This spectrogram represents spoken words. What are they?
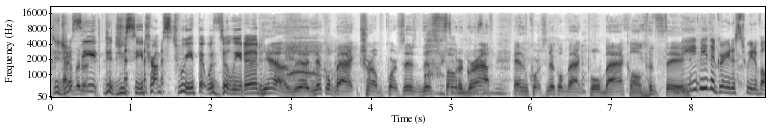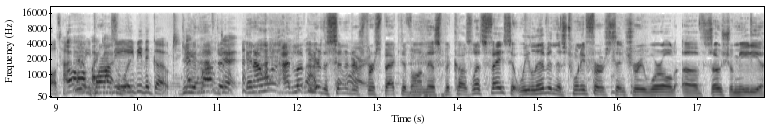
Did you having a- see? Did you see Trump's tweet that was deleted? Yeah, the Nickelback Trump, of course, this, this oh, photograph, and of course, Nickelback pulled back on the thing. Maybe the greatest tweet of all time. Oh, maybe, possibly. maybe the goat. Do you I have loved to? it. And I want, I'd love to hear the so senator's hard. perspective on this because let's face it, we live in this 21st century world of social media,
